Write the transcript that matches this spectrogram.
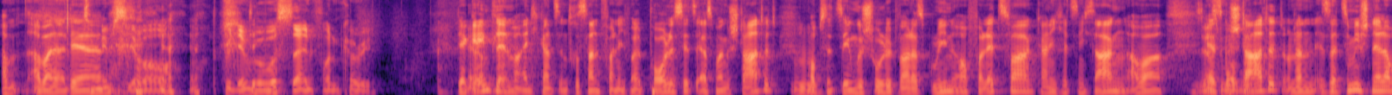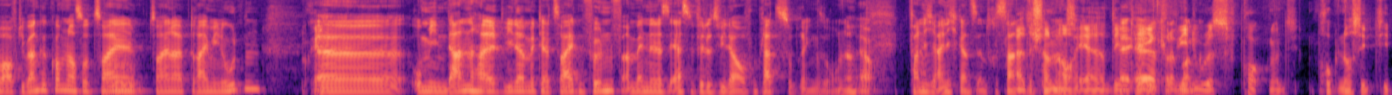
Ab- aber der, Du nimmst sie aber auch. Mit dem Bewusstsein von Curry. Der Gameplan war eigentlich ganz interessant, fand ich, weil Paul ist jetzt erstmal gestartet. Mhm. Ob es jetzt dem geschuldet war, dass Green auch verletzt war, kann ich jetzt nicht sagen, aber Sehr er ist gestartet und dann ist er ziemlich schnell aber auf die Bank gekommen, nach so zwei, Mhm. zweieinhalb, drei Minuten. Äh, um ihn dann halt wieder mit der zweiten Fünf am Ende des ersten Viertels wieder auf den Platz zu bringen. So, ne? Ja. Fand ich eigentlich ganz interessant. Also schon Und- auch eher den Äh, äh, Take, der wie du das prognostiziert, prognostiziert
